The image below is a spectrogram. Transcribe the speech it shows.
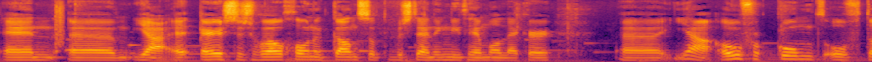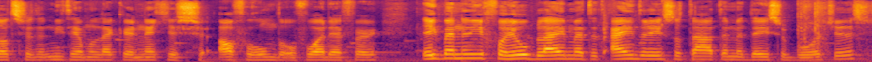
En um, ja, er is dus wel gewoon een kans dat de bestelling niet helemaal lekker uh, ja, overkomt. Of dat ze het niet helemaal lekker netjes afronden of whatever. Ik ben in ieder geval heel blij met het eindresultaat en met deze boordjes.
